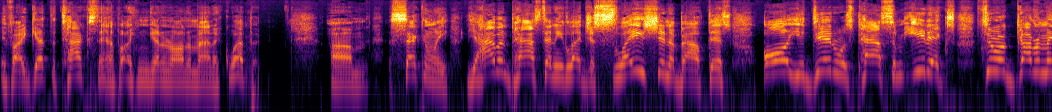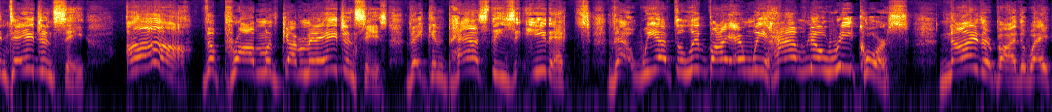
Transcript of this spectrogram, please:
if I get the tax stamp, I can get an automatic weapon. Um, secondly, you haven't passed any legislation about this. All you did was pass some edicts through a government agency. Ah, the problem with government agencies. They can pass these edicts that we have to live by and we have no recourse. Neither, by the way,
